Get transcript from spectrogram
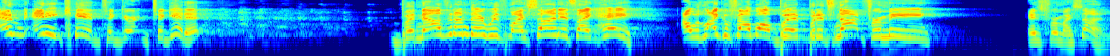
any kid to, to get it. But now that I'm there with my son, it's like, hey, I would like a foul ball, but, but it's not for me, it's for my son.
